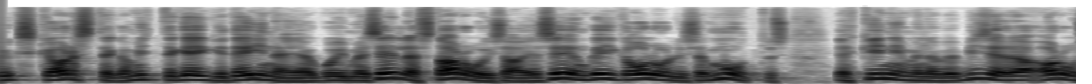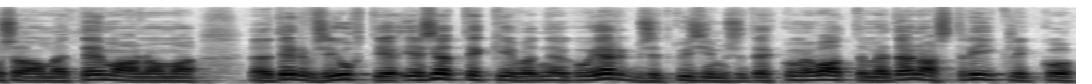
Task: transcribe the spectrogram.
ükski ükski arst ega mitte keegi teine ja kui me sellest aru ei saa ja see on kõige olulisem muutus ehk inimene peab ise aru saama, et tema on oma äh, tervisejuht ja, ja sealt tekivad nagu järgmised küsimused ehk kui me vaatame tänast riiklikku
